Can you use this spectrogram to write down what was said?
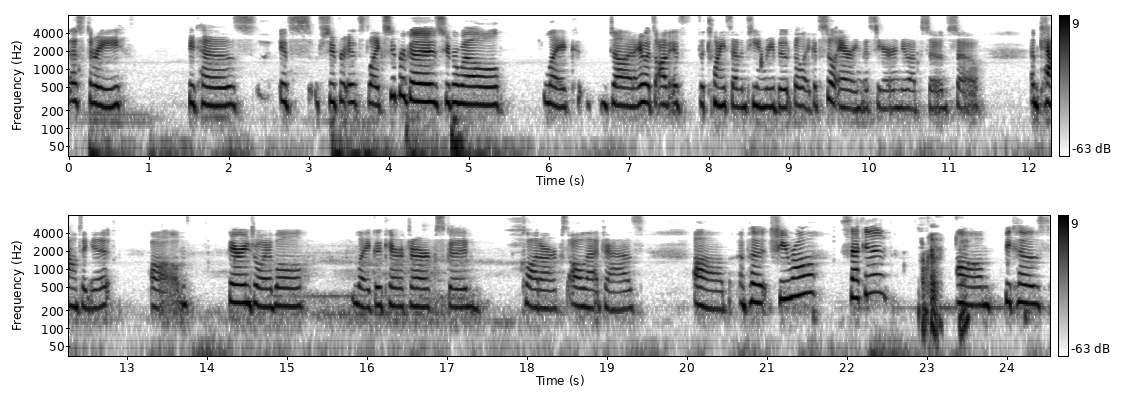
as three because it's super. It's like super good, super well like done. I know it's it's the 2017 reboot, but like it's still airing this year, new episodes. So I'm counting it. Um, very enjoyable, like good character arcs, good plot arcs, all that jazz. Um, I put She-Ra second Okay. Um, because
